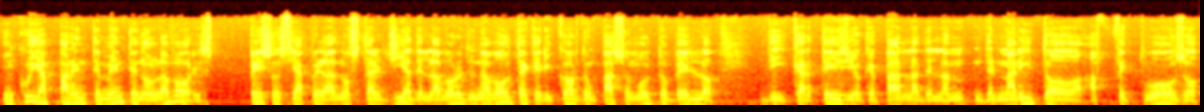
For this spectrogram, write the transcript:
in cui apparentemente non lavori. Spesso si ha quella nostalgia del lavoro di una volta che ricorda un passo molto bello di Cartesio che parla della, del marito affettuoso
